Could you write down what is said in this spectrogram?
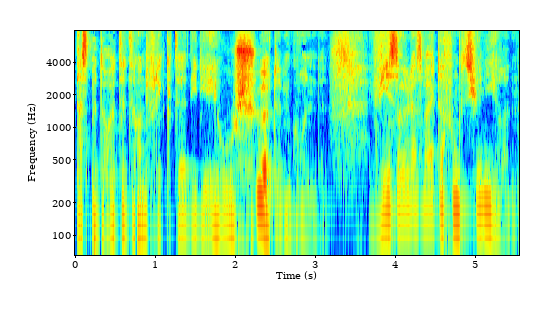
Das bedeutet Konflikte, die die EU schürt im Grunde. Wie soll das weiter funktionieren?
